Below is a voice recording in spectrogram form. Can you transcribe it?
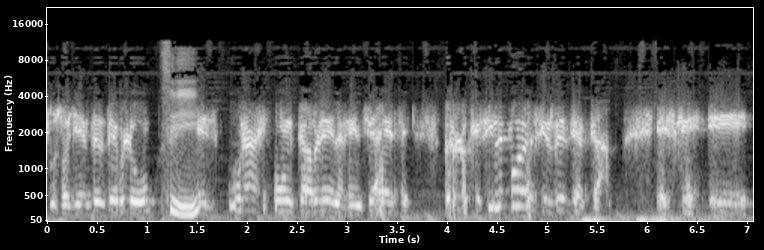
sus oyentes de Blue, sí. es una, un cable de la agencia S. Pero lo que sí le puedo decir desde acá es que eh,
